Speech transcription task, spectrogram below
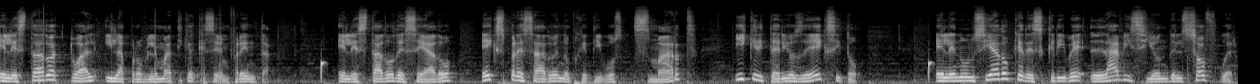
El estado actual y la problemática que se enfrenta. El estado deseado expresado en objetivos SMART y criterios de éxito. El enunciado que describe la visión del software.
